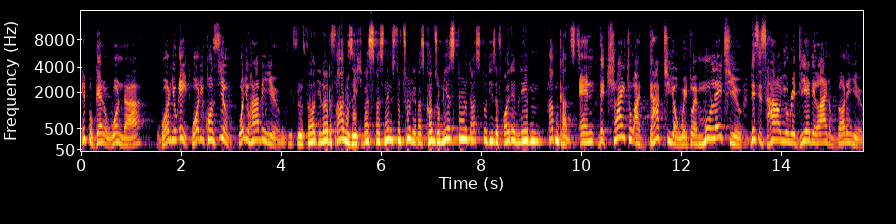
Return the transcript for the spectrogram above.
People get to wonder what you eat, what you consume, what you have in you. Die, die Leute fragen sich, was, was nimmst du zu dir, was konsumierst du, dass du diese Freude im Leben haben kannst? And they try to adapt to your way, to emulate you. This is how you radiate the light of God in you.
